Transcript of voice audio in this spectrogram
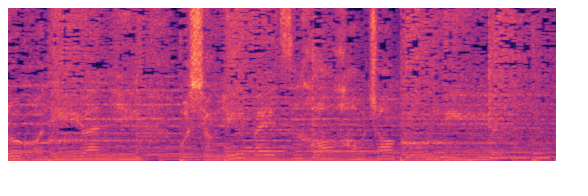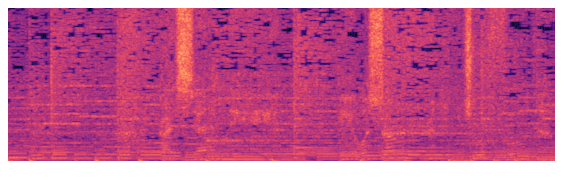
如果你愿意，我想一辈子好好照顾你。感谢你给我生日祝福的。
